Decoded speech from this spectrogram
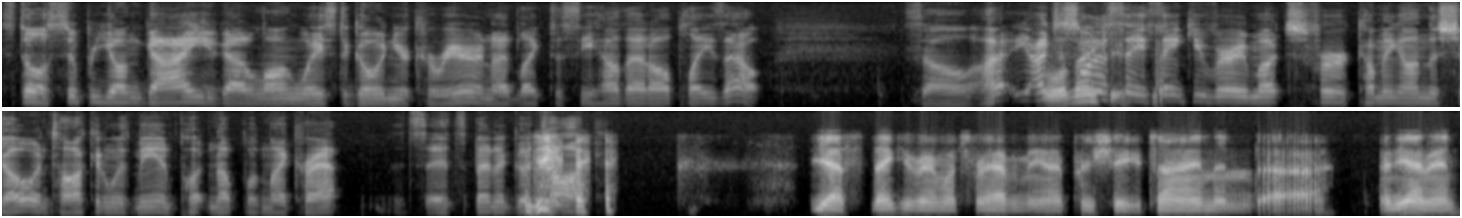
still a super young guy. You got a long ways to go in your career and I'd like to see how that all plays out. So I I Well, just want to say thank you very much for coming on the show and talking with me and putting up with my crap. It's it's been a good talk. Yes, thank you very much for having me. I appreciate your time, and uh, and yeah, man,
